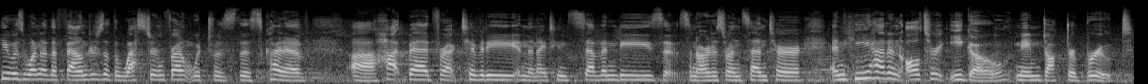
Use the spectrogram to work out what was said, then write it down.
He was one of the founders of the Western Front, which was this kind of uh, hotbed for activity in the 1970s. It's an artist run center. And he had an alter ego named Dr. Brute.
